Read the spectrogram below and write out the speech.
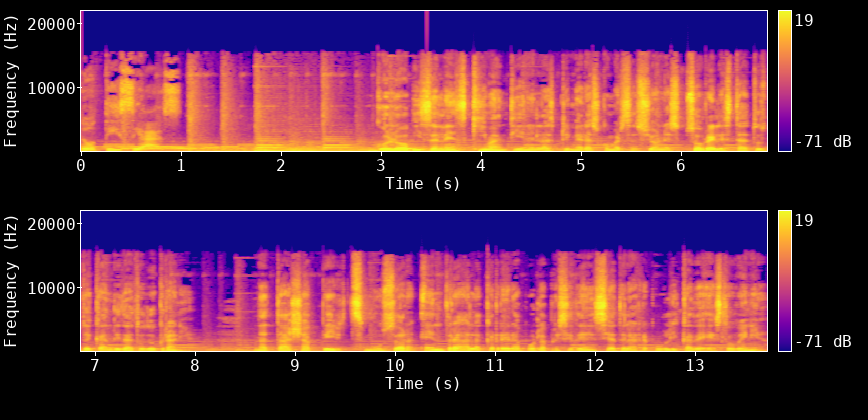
Noticias. Golov y Zelensky mantienen las primeras conversaciones sobre el estatus de candidato de Ucrania. Natasha Pirc-Musar entra a la carrera por la presidencia de la República de Eslovenia.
